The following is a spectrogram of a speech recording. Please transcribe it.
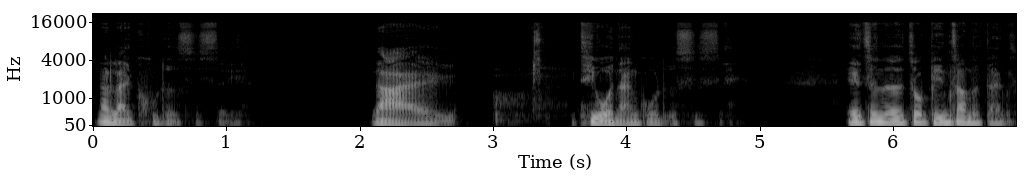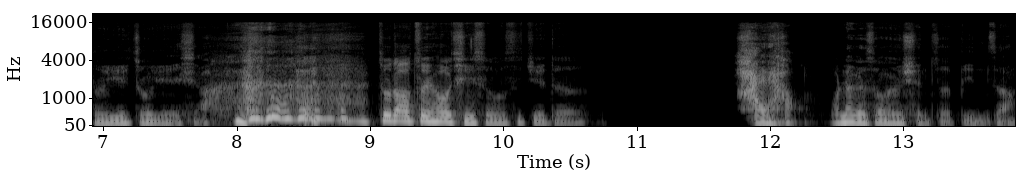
那来哭的是谁？来替我难过的是谁？哎、欸，真的做殡葬的胆子越做越小，做到最后，其实我是觉得还好，我那个时候会选择殡葬。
